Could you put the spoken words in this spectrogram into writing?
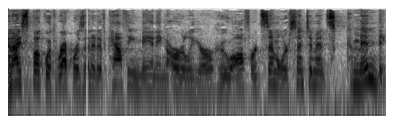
And I spoke with Representative Kathy Manning earlier, who offered similar sentiments commending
